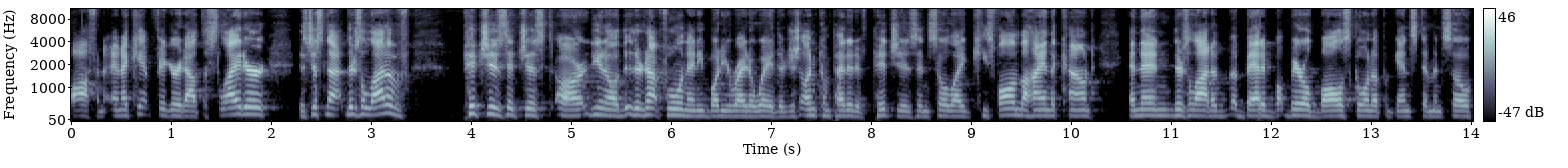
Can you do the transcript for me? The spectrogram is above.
off, and, and I can't figure it out. The slider is just not. There's a lot of pitches that just are you know they're not fooling anybody right away. They're just uncompetitive pitches, and so like he's falling behind the count, and then there's a lot of batted barreled balls going up against him, and so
